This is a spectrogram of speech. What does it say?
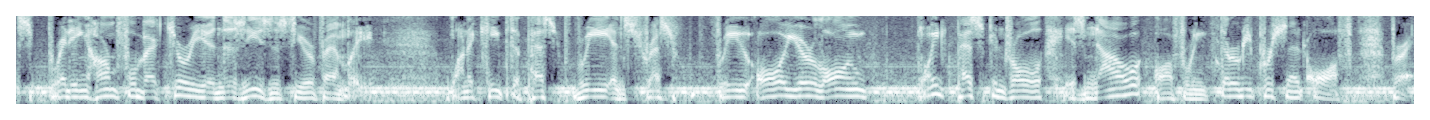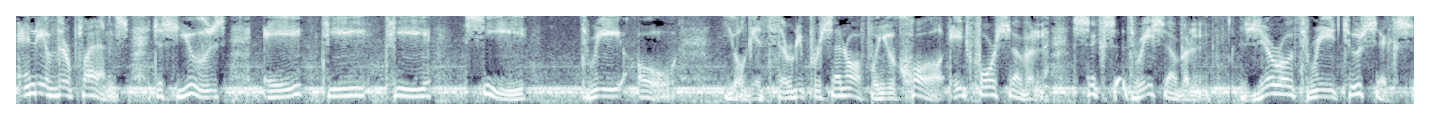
spreading harmful bacteria and diseases to your family. Want to keep the pest free and stress free all year long? Pointe Pest Control is now offering 30% off for any of their plans. Just use ATTC30. You'll get 30% off when you call 847 637 0326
